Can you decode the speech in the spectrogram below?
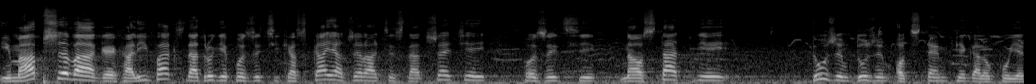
i ma przewagę. Halifax na drugiej pozycji Kaskaja, Gerald jest na trzeciej pozycji. Na ostatniej w dużym, dużym odstępie galopuje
